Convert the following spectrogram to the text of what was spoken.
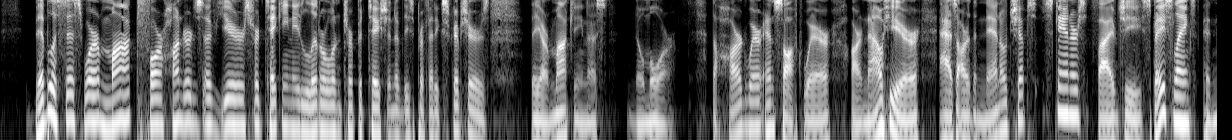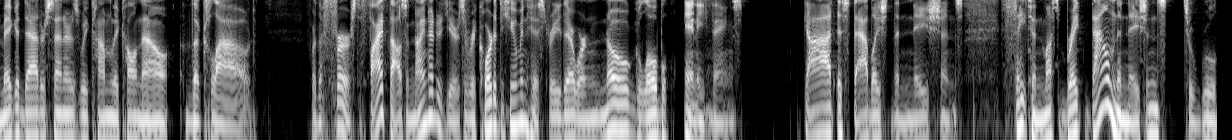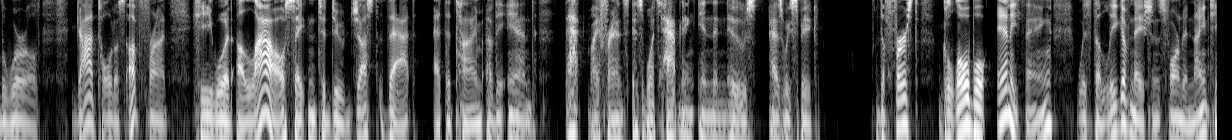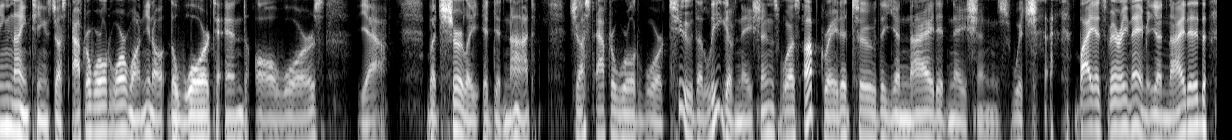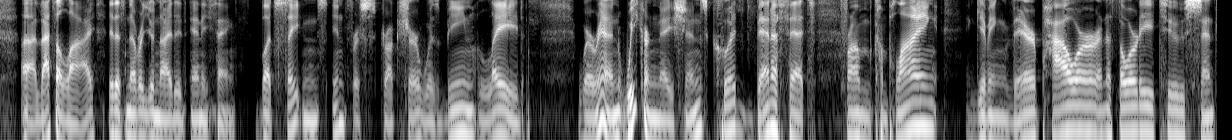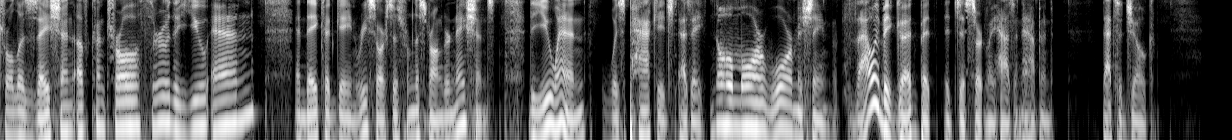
Biblicists were mocked for hundreds of years for taking a literal interpretation of these prophetic scriptures. They are mocking us no more. The hardware and software are now here, as are the nanochips, scanners, 5G space links, and mega data centers we commonly call now the cloud. For the first 5,900 years of recorded human history, there were no global anythings. God established the nations. Satan must break down the nations to rule the world. God told us up front he would allow Satan to do just that at the time of the end. That, my friends, is what's happening in the news as we speak. The first global anything was the League of Nations formed in 1919, just after World War One. You know, the war to end all wars. Yeah, but surely it did not. Just after World War II, the League of Nations was upgraded to the United Nations, which, by its very name, united, uh, that's a lie. It has never united anything. But Satan's infrastructure was being laid, wherein weaker nations could benefit from complying giving their power and authority to centralization of control through the UN, and they could gain resources from the stronger nations. The UN was packaged as a no more war machine. That would be good, but it just certainly hasn't happened. That's a joke.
